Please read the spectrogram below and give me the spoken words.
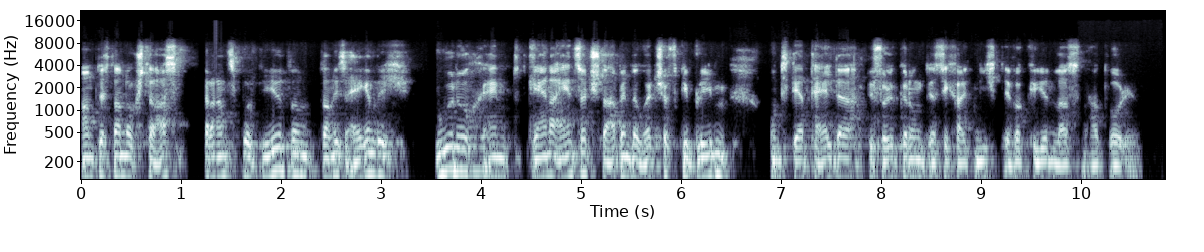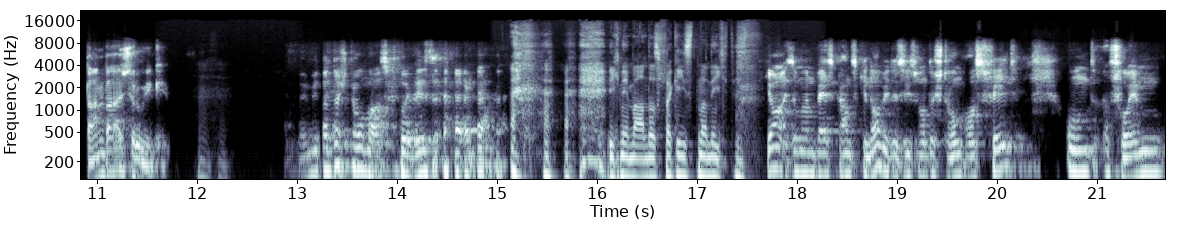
haben das dann noch Straßen transportiert und dann ist eigentlich nur noch ein kleiner Einsatzstab in der Ortschaft geblieben und der Teil der Bevölkerung, der sich halt nicht evakuieren lassen hat wollen. Dann war es ruhig. Wenn mir dann der Strom ausgefallen ist. ich nehme an, das vergisst man nicht. Ja, also man weiß ganz genau, wie das ist, wenn der Strom ausfällt. Und vor allem,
